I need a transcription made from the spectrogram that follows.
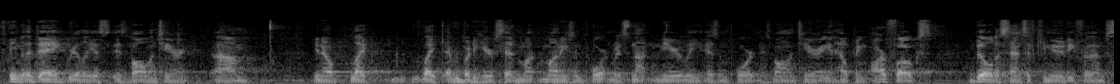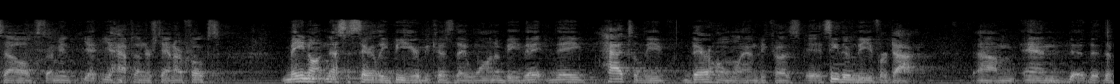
theme of the day really is, is volunteering. Um, you know, like like everybody here said, mo- money's important, but it's not nearly as important as volunteering and helping our folks build a sense of community for themselves. I mean, you, you have to understand our folks may not necessarily be here because they want to be. They, they had to leave their homeland because it's either leave or die. Um, and the, the,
